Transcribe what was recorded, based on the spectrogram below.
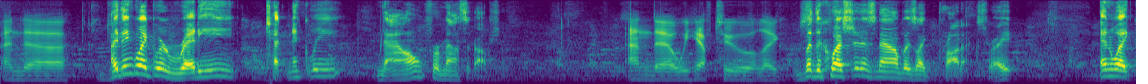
And uh, I think like we're ready technically now for mass adoption. and uh, we have to like But the question is now is like products, right? And like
